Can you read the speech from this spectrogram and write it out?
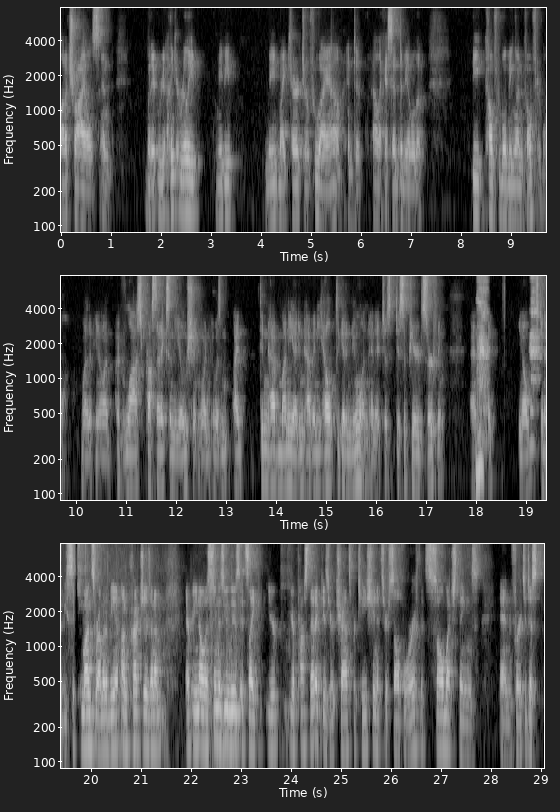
a lot of trials and but it re- i think it really maybe made my character of who i am and to uh, like i said to be able to be comfortable being uncomfortable. Whether you know I've, I've lost prosthetics in the ocean when it was i didn't have money i didn't have any help to get a new one and it just disappeared surfing. And I, you know it's going to be six months where i'm going to be on crutches and i'm you know as soon as you lose it's like your your prosthetic is your transportation it's your self-worth it's so much things. And for it to just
